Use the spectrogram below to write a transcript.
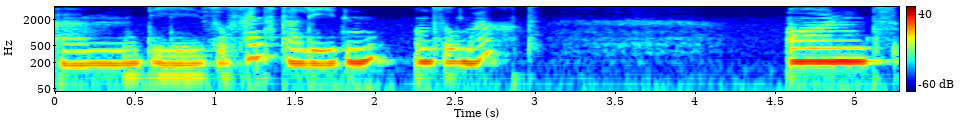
ähm, die so Fensterläden und so macht. Und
